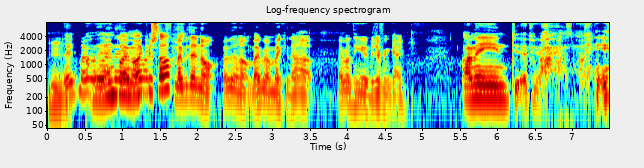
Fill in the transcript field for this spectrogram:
Hmm. Are they, maybe, Are they owned by Microsoft? Maybe they're not. Maybe they're not. Maybe I'm making that up. Maybe I'm thinking of a different game. I mean, d- if you-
